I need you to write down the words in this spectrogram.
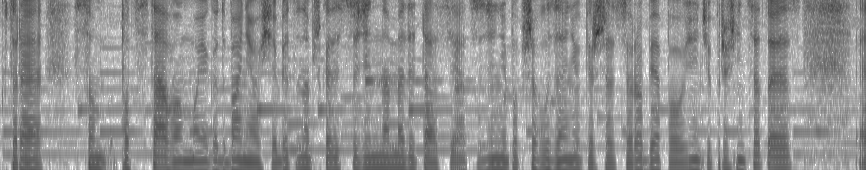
które są podstawą mojego dbania o siebie, to na przykład jest codzienna medytacja. Codziennie po przebudzeniu, pierwsze co robię po wzięciu prysznica, to jest, e,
